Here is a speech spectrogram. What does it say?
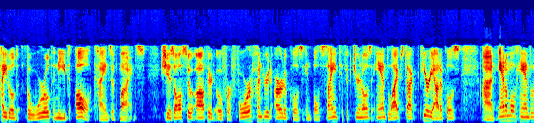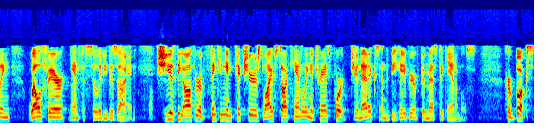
titled The World Needs All Kinds of Minds. She has also authored over 400 articles in both scientific journals and livestock periodicals on animal handling, welfare, and facility design. She is the author of Thinking in Pictures, Livestock Handling and Transport, Genetics, and the Behavior of Domestic Animals. Her books,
